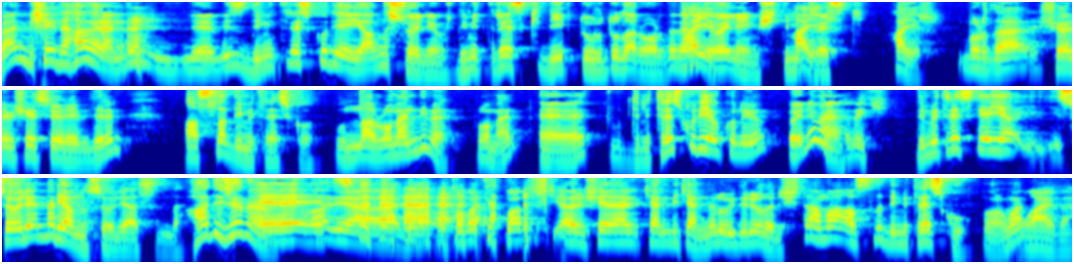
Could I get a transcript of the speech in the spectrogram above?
Ben bir şey daha öğrendim. Ee, Biz Dimitrescu diye yanlış söylüyormuş. Dimitresk deyip durdular orada. Demek Hayır. öyleymiş. Dimitresk. Hayır. Burada şöyle bir şey söyleyebilirim. Aslında Dimitrescu. Bunlar Roman değil mi? Roman. Evet. Dimitrescu diye okunuyor. Öyle mi? Tabii ki. Dimitrescu diye ya- söyleyenler yanlış söylüyor aslında. Hadi canım. Evet. Hadi ya. Bir Otomatikman. Öyle şeyler kendi kendine uyduruyorlar işte ama aslında Dimitrescu normal. Vay be.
